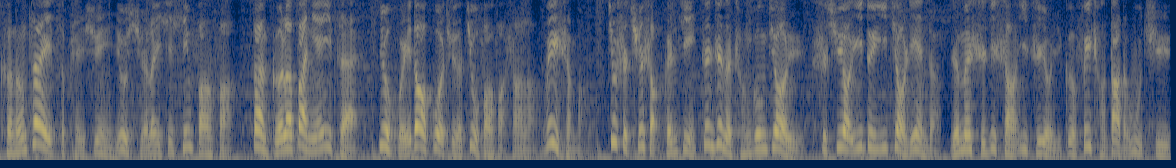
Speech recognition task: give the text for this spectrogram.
可能再一次培训又学了一些新方法，但隔了半年一载，又回到过去的旧方法上了。为什么？就是缺少跟进。真正的成功教育是需要一对一教练的。人们实际上一直有一个非常大的误区，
